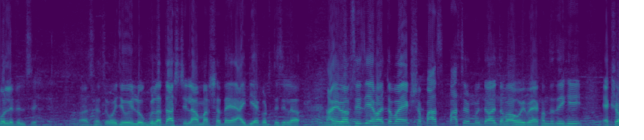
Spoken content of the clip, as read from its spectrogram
বলে ফেলছে। আচ্ছা আচ্ছা ওই যে ওই লোকগুলা তো আসছিল আমার সাথে আইডিয়া করতেছিল। আমি ভাবছি যে হয়তো বা একশো পাঁচ পাঁচের মধ্যে হয়তো বা হইবে। এখন তো দেখি একশো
